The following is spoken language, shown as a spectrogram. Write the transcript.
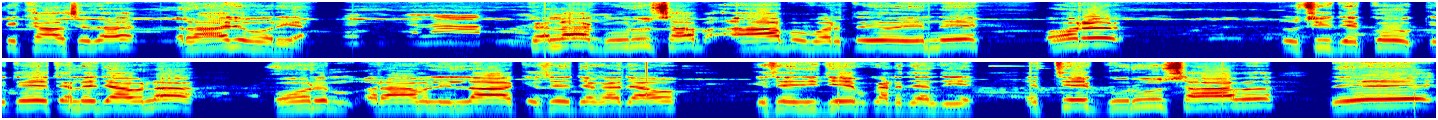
ਕਿ ਖਾਲਸੇ ਦਾ ਰਾਜ ਹੋ ਰਿਹਾ। ਕਲਾ ਗੁਰੂ ਸਾਹਿਬ ਆਪ ਵਰਤੇ ਹੋਏ ਨੇ। ਔਰ ਤੁਸੀਂ ਦੇਖੋ ਕਿਤੇ ਚਲੇ ਜਾਓ ਨਾ ਹੋਰ ਰਾਮਲੀਲਾ ਕਿਸੇ ਜਗ੍ਹਾ ਜਾਓ ਕਿਸੇ ਦੀ ਜੇਬ ਕੱਟ ਜਾਂਦੀ ਹੈ। ਇੱਥੇ ਗੁਰੂ ਸਾਹਿਬ ਦੇ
